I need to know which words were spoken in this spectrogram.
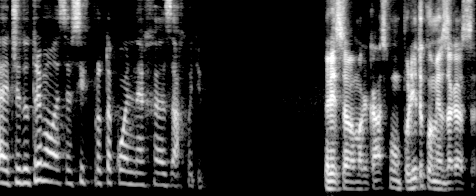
е, чи дотримувався всіх протокольних е, заходів? Дивіться, в американському політикумі зараз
